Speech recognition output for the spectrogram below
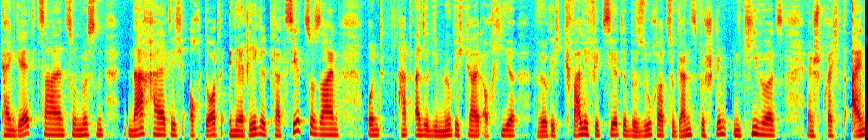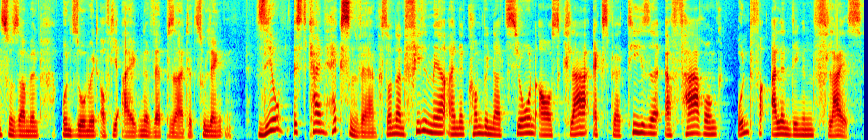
kein Geld zahlen zu müssen, nachhaltig auch dort in der Regel platziert zu sein und hat also die Möglichkeit, auch hier wirklich qualifizierte Besucher zu ganz bestimmten Keywords entsprechend einzusammeln und somit auf die eigene Webseite zu lenken. SEO ist kein Hexenwerk, sondern vielmehr eine Kombination aus klar Expertise, Erfahrung, und vor allen Dingen Fleiß.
